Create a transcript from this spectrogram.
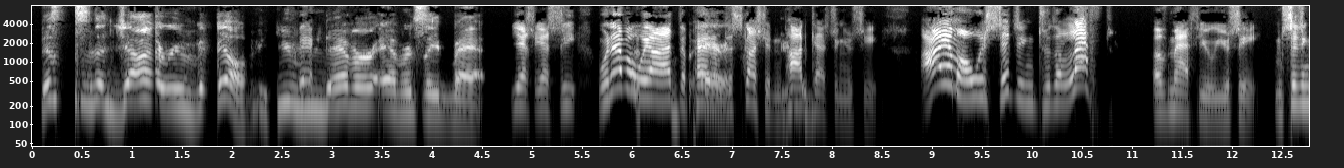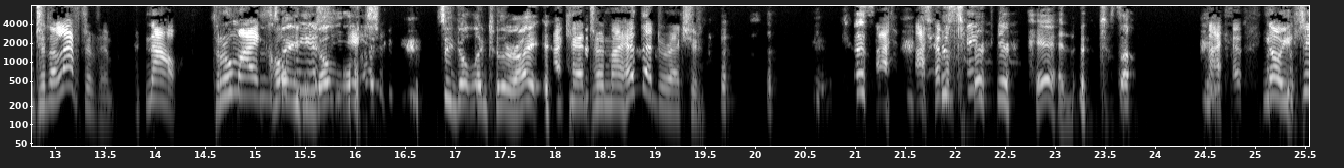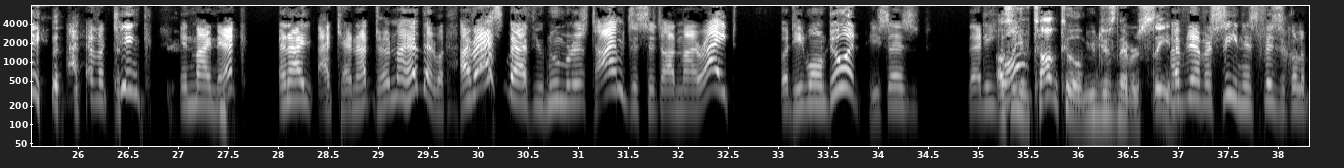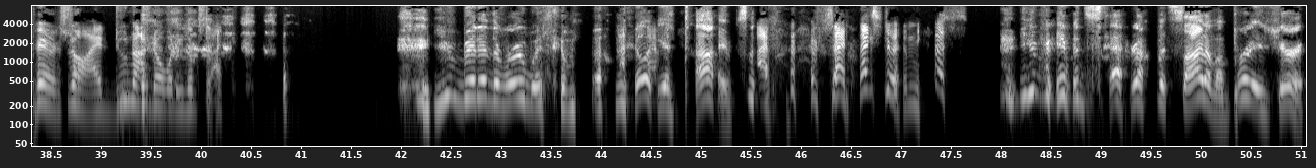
this is a giant reveal. You've never ever seen Matt. Yes, yes. See, whenever we are at the panel discussion, podcasting, you see, I am always sitting to the left of Matthew, you see. I'm sitting to the left of him. Now, through my So you copious don't look- So you don't look to the right. I can't turn my head that direction. Just- I, I have a kink. turn your head. Just uh, I have, no, you see, I have a kink in my neck, and I, I cannot turn my head that way. I've asked Matthew numerous times to sit on my right, but he won't do it. He says that he oh, so you've talked to him. You've just never seen him. I've never seen his physical appearance. No, I do not know what he looks like. You've been in the room with him a million times. I've, I've sat next to him. Yes. You've even sat right beside him. I'm pretty sure.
